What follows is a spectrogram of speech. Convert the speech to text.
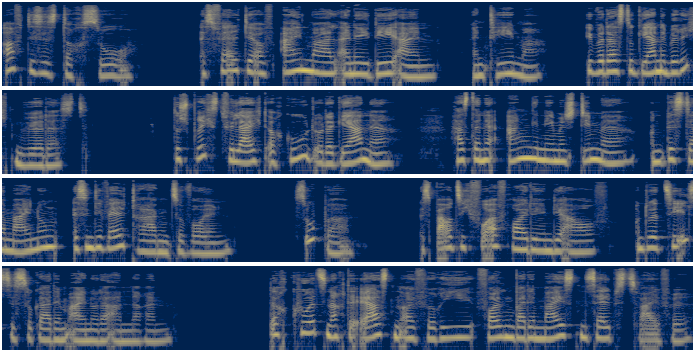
oft ist es doch so, es fällt dir auf einmal eine Idee ein, ein Thema, über das du gerne berichten würdest. Du sprichst vielleicht auch gut oder gerne, hast eine angenehme Stimme und bist der Meinung, es in die Welt tragen zu wollen. Super, es baut sich Vorfreude in dir auf und du erzählst es sogar dem einen oder anderen. Doch kurz nach der ersten Euphorie folgen bei den meisten Selbstzweifel.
